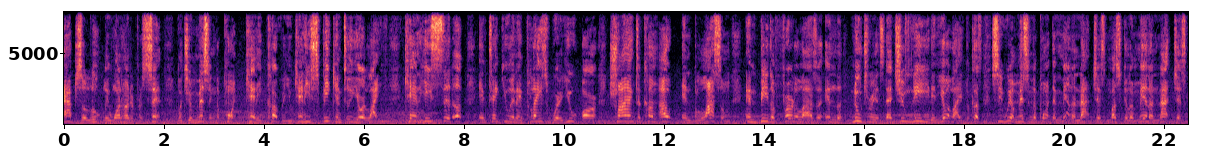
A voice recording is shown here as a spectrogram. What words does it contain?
Absolutely 100%. But you're missing the point. Can he cover you? Can he speak into your life? Can he sit up and take you in a place where you are trying to come out and blossom and be the fertilizer and the nutrients that you need in your life. Because see, we're missing the point that men are not just muscular. Men are not just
